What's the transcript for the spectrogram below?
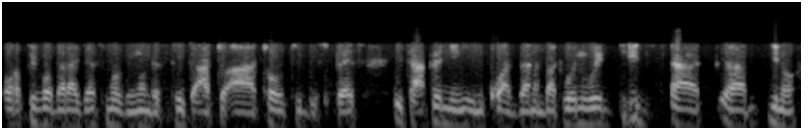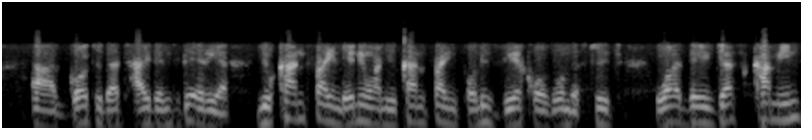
or people that are just moving on the street are, to, are told to disperse. It's happening in Kuwadzana. But when we did, uh, uh, you know, uh, go to that high density area, you can't find anyone, you can't find police vehicles on the streets. Where they just come in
